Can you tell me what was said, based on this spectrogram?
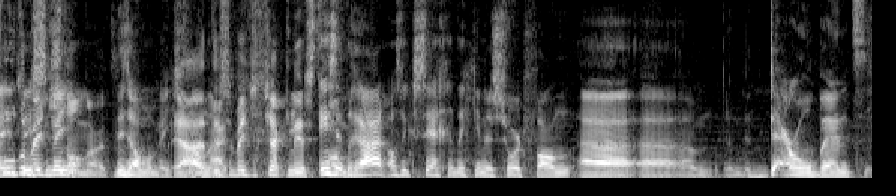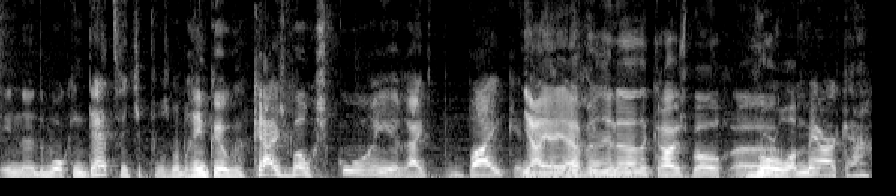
voelt een beetje standaard. Het is allemaal een beetje Ja, standaard. het is een beetje checklist. Is het raar als ik zeg dat je een soort van eh, eh, Daryl bent in eh, The Walking Dead? Want je, volgens mij op een gegeven moment kun je ook een kruisboog scoren. Je rijdt op een bike. En Ja, ja, je heb hebt inderdaad een kruisboog. eh, Rural America.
